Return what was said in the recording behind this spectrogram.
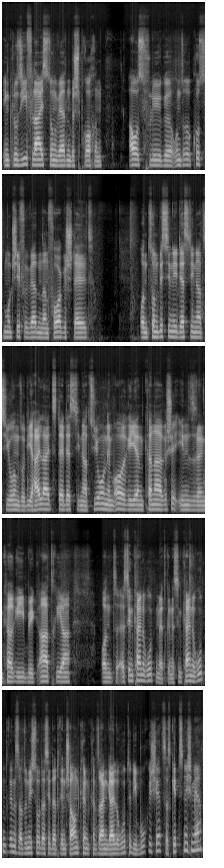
Inklusivleistungen werden besprochen, Ausflüge, unsere Kusmundschiffe werden dann vorgestellt und so ein bisschen die Destination, so die Highlights der Destination im Orient, Kanarische Inseln, Karibik, Adria. Und es sind keine Routen mehr drin. Es sind keine Routen drin. Es ist also nicht so, dass ihr da drin schauen könnt, könnt sagen, geile Route, die buche ich jetzt. Das gibt es nicht mehr.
